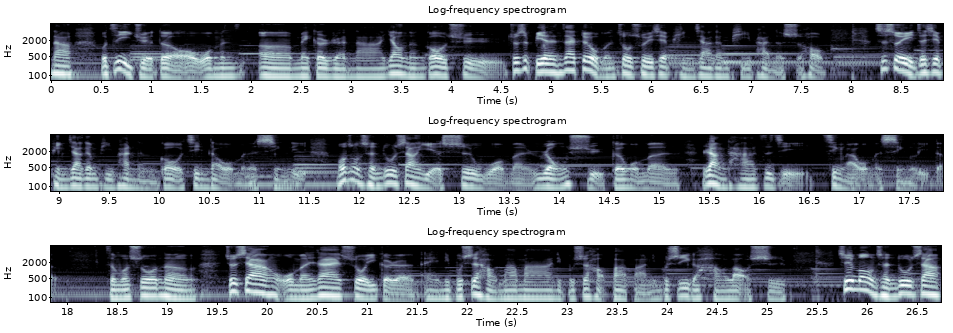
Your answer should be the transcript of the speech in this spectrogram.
那我自己觉得哦，我们呃每个人呐，要能够去，就是别人在对我们做出一些评价跟批判的时候，之所以这些评价跟批判能够进到我们的心里，某种程度上也是我们容许跟我们让他自己进来我们心里的。怎么说呢？就像我们在说一个人，诶，你不是好妈妈，你不是好爸爸，你不是一个好老师。其实某种程度上，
